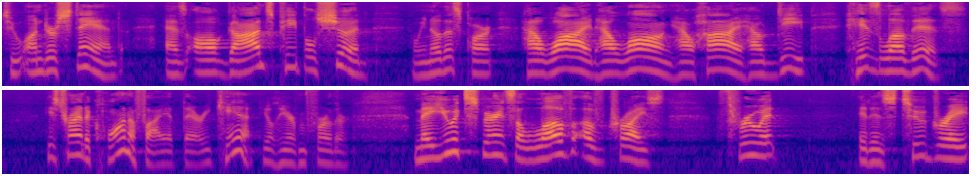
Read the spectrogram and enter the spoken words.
to understand, as all God's people should, we know this part, how wide, how long, how high, how deep His love is. He's trying to quantify it there. He can't. You'll hear him further. May you experience the love of Christ through it. It is too great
